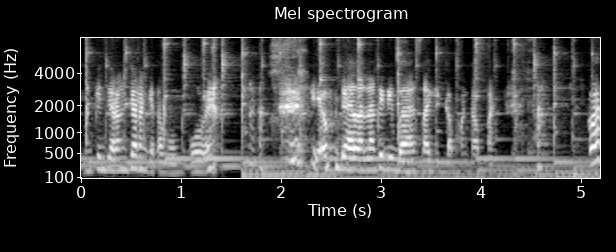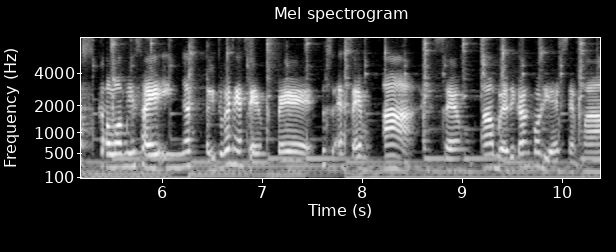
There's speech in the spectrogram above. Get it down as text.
makin jarang-jarang kita ngumpul ya. ya udahlah nanti dibahas lagi kapan-kapan. Nah, Kos kalau misalnya ingat itu kan SMP, terus SMA, SMA berarti kan kok di SMA.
